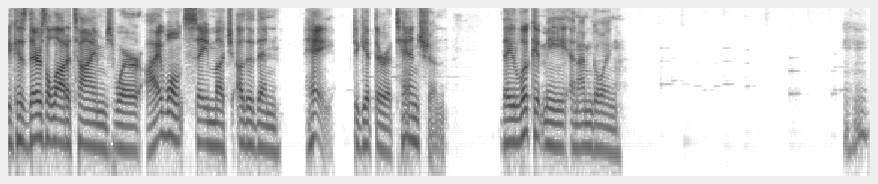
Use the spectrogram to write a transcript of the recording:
Because there's a lot of times where i won't say much other than hey to get their attention. They look at me and i'm going Mhm.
